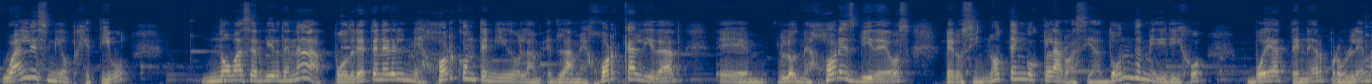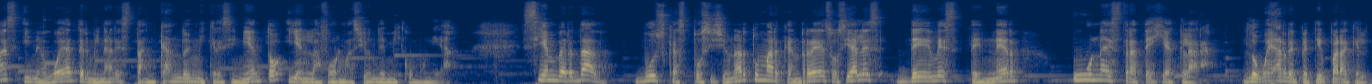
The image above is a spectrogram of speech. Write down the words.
cuál es mi objetivo, no va a servir de nada. Podré tener el mejor contenido, la, mejor calidad, eh, los mejores videos, pero si no tengo claro hacia dónde me dirijo, voy a tener problemas y me voy a terminar estancando en mi crecimiento y en la formación de mi comunidad. Si en verdad buscas posicionar tu marca en redes sociales, debes tener una estrategia clara. Lo voy a repetir para que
